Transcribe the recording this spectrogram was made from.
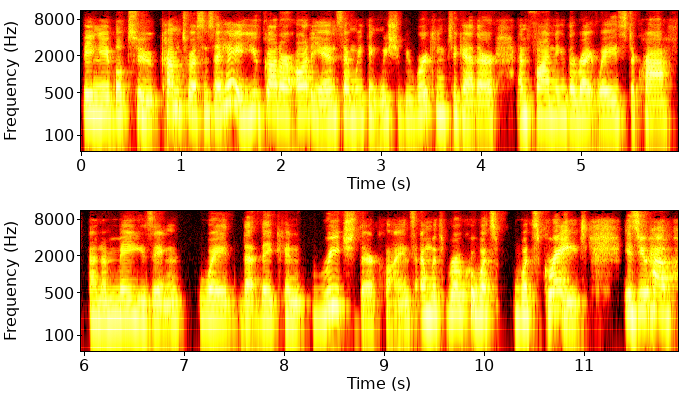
being able to come to us and say, hey, you've got our audience and we think we should be working together and finding the right ways to craft an amazing way that they can reach their clients. And with Roku, what's what's great is you have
